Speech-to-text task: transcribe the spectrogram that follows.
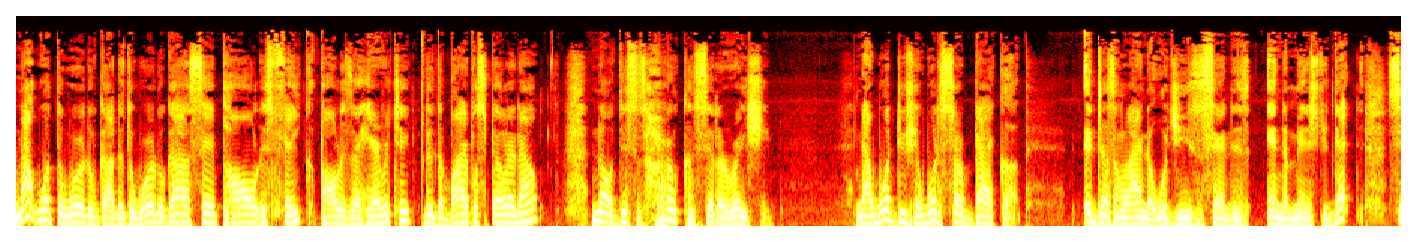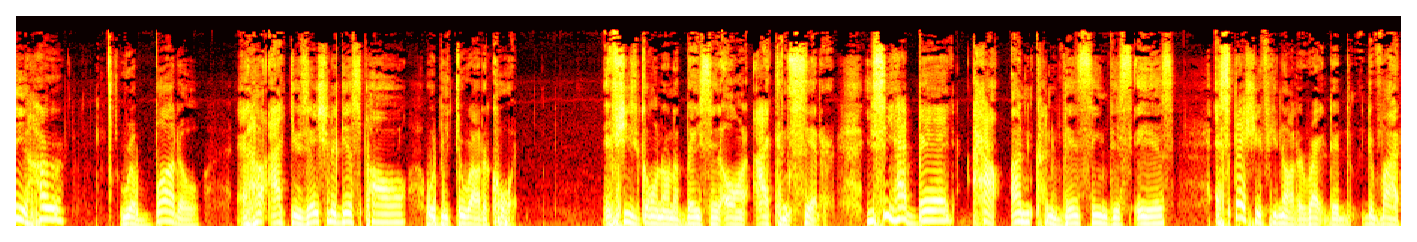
Not what the word of God. Did the word of God say Paul is fake? Paul is a heretic? Did the Bible spell it out? No, this is her consideration. Now, what do she, what is her backup? It doesn't line up with Jesus said is in the ministry. That, see, her rebuttal and her accusation against Paul would be throughout a court. If she's going on a basis on I consider. You see how bad, how unconvincing this is? especially if you know how to rightly divide.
